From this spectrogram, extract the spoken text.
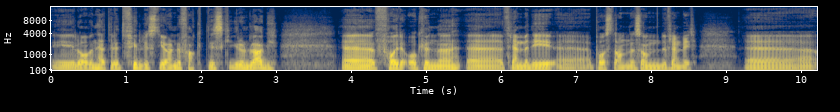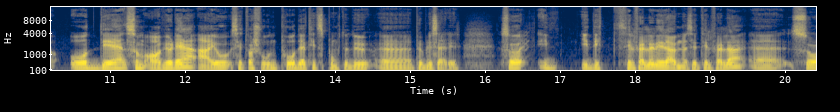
i loven heter et fyllestgjørende faktisk grunnlag eh, for å kunne fremme de påstandene som du fremmer. Og det som avgjør det, er jo situasjonen på det tidspunktet du publiserer. Så i, i ditt tilfelle, i Raune sitt tilfelle, så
